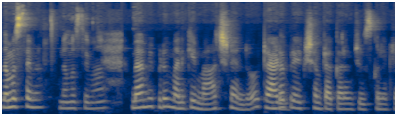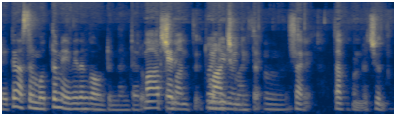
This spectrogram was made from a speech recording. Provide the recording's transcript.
నమస్తే మ్యామ్. నమస్తే మా మ్యామ్ ఇప్పుడు మనకి మార్చ్ నెలలో ట్రాడో. ప్రేక్షణ ప్రకారం చూసుకున్నట్లయితే అసలు మొత్తం ఏ విధంగా ఉంటుందంటారు? మార్చ్ ఎన్- మంత్ మార్చ్ మంత్. సరే తప్పకుండా చూద్దాం.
